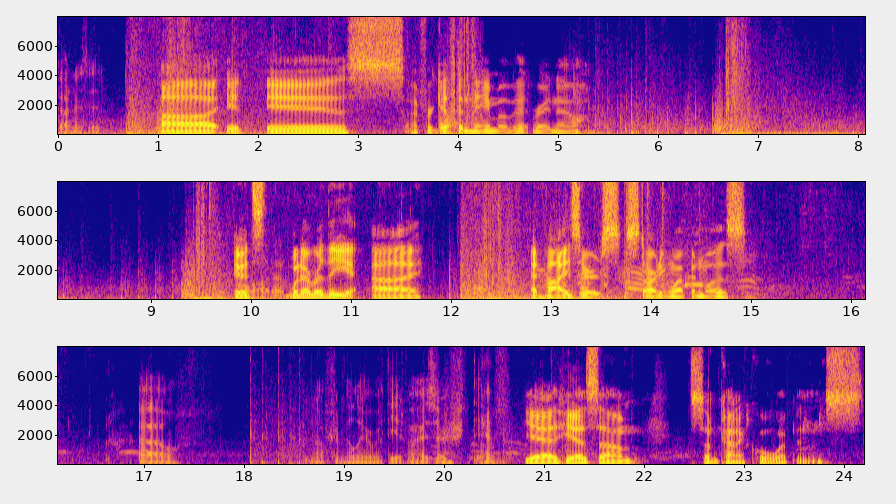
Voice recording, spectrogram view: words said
gun is it? Uh, it is... I forget the name of it right now. It's auto? whatever the uh, advisor's starting weapon was. Oh. I'm not familiar with the advisor. Damn. Yeah, he has um some kind of cool weapons.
